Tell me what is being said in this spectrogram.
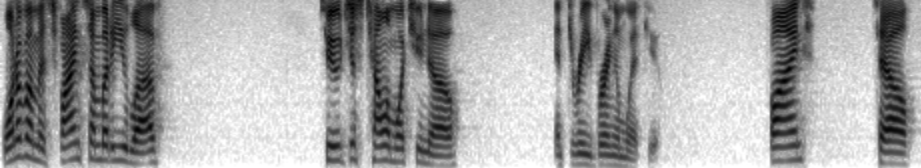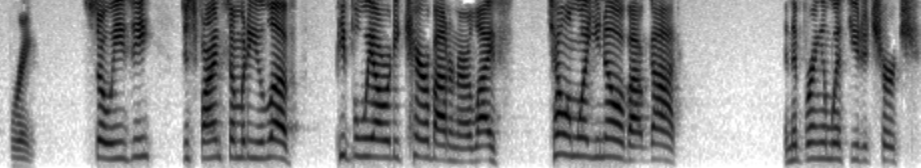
One of them is find somebody you love. Two, just tell them what you know. And three, bring them with you. Find, tell, bring. So easy. Just find somebody you love, people we already care about in our life. Tell them what you know about God. And then bring them with you to church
